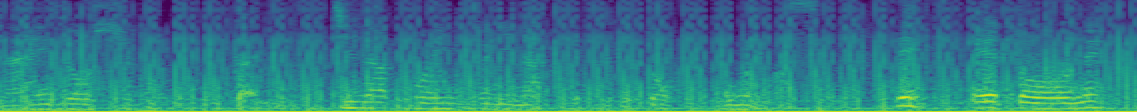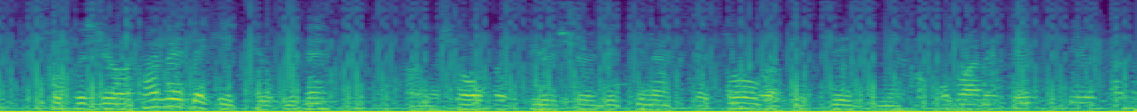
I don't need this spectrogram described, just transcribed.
内臓脂肪大事なポイントになってくると思います。でえ、ー、とね食事を食べて結局ねあの消化吸収できなくて糖が血液に運ばれてっていう形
